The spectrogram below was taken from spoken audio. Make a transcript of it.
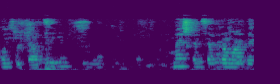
консультації мешканцям громади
